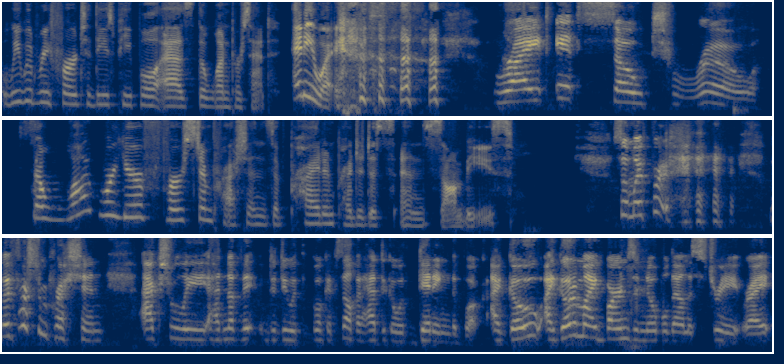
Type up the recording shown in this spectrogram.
we would refer to these people as the 1%. Anyway. right. It's so true. So, what were your first impressions of Pride and Prejudice and zombies? So my first my first impression actually had nothing to do with the book itself. It had to go with getting the book. I go I go to my Barnes and Noble down the street, right?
